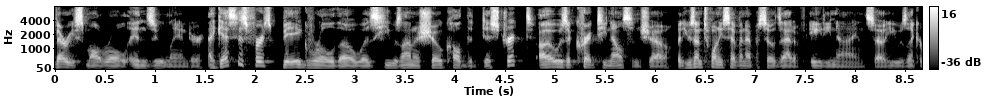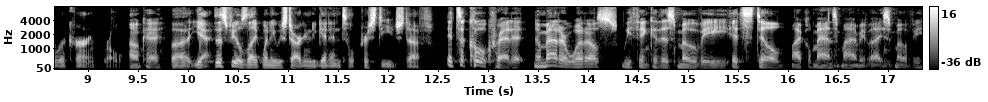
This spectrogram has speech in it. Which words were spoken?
very small role in Zoolander. I guess his first big role though was he was on a show called The District. Oh, it was a Craig T. Nelson show, but he was on 27 episodes out of 89, so he was like a recurring role. okay. But yeah, this feels like when he was starting to get into prestige stuff. It's a cool credit. No matter what else we think of this movie, it's still Michael Mann's Miami Vice movie.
